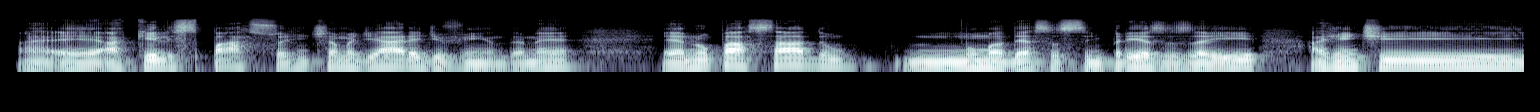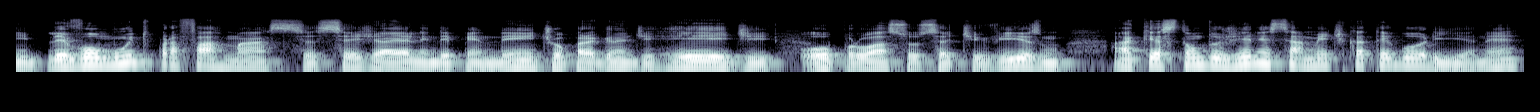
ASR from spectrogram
é, aquele espaço, a gente chama de área de venda. Né? É, no passado, numa dessas empresas aí, a gente levou muito para a farmácia, seja ela independente ou para a grande rede ou para o associativismo, a questão do gerenciamento de categoria, né?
